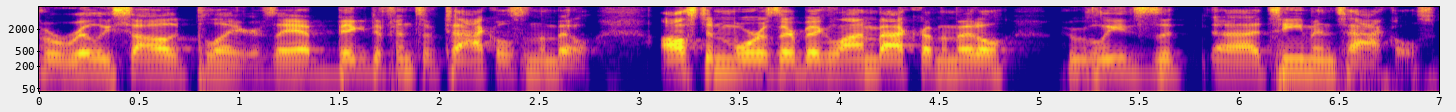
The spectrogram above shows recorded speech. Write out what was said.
who are really solid players. They have big defensive tackles in the middle. Austin Moore is their big linebacker in the middle, who leads the uh, team in tackles.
